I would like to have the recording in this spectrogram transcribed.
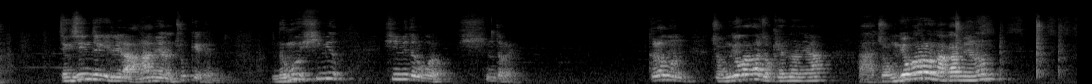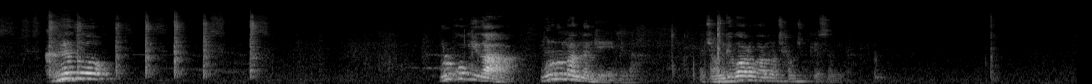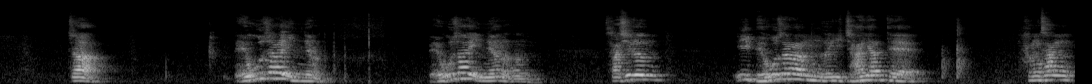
정신적인 일을 안 하면 죽게 됩니다. 너무 힘이 힘이 들고 힘들어요. 그러면 종교가가 좋겠느냐? 아 종교가로 나가면은 그래도 물고기가 물을 맞는 개입니다. 종교가로 가면 참 좋겠습니다. 자, 배우자 인연. 배우자 인연은 사실은 이 배우자라는 것이 자기한테 항상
